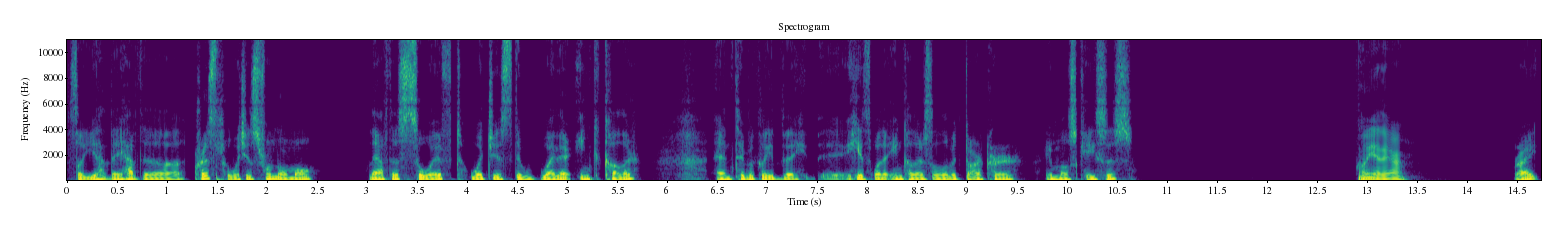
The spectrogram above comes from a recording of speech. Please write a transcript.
so you have they have the crisp, which is from normal. They have the swift, which is the weather ink color, and typically the his weather ink color is a little bit darker in most cases. Oh, yeah, they are. Right?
